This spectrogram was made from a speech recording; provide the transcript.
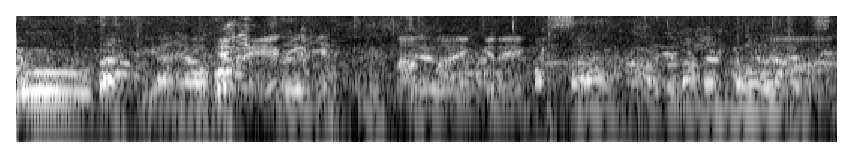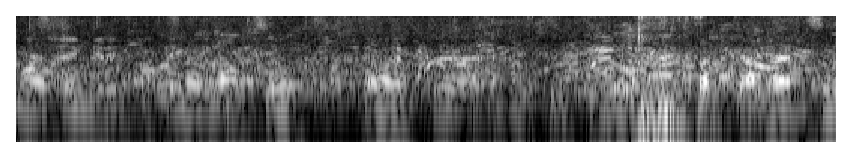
Jo, verkligen. Jag har fått eh, jättemycket och massa meddelanden och hälsningar från, från överallt. Så jag har inte haft tid till att tacka alla än. Så äh,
